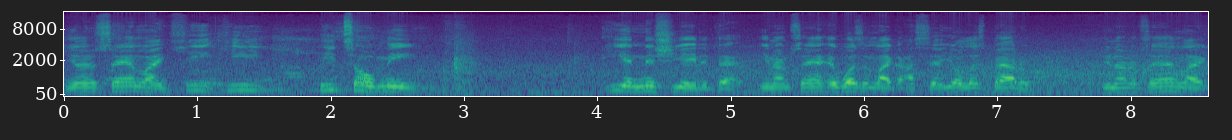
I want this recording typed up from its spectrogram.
You know what I'm saying? Like he he he told me he initiated that. You know what I'm saying? It wasn't like I said, "Yo, let's battle." You know what I'm saying? Like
